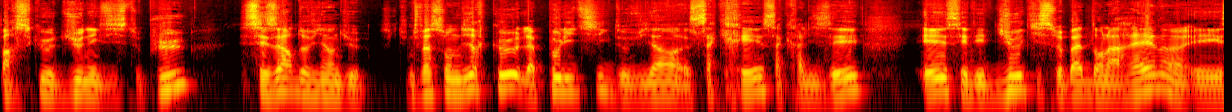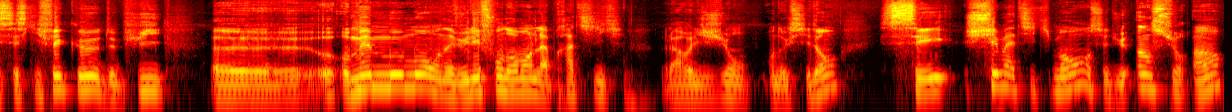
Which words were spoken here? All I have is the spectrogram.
parce que Dieu n'existe plus, César devient Dieu. C'est une façon de dire que la politique devient sacrée, sacralisée, et c'est des dieux qui se battent dans l'arène, et c'est ce qui fait que depuis, au même moment, on a vu l'effondrement de la pratique de la religion en Occident, c'est schématiquement, c'est du 1 sur 1,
